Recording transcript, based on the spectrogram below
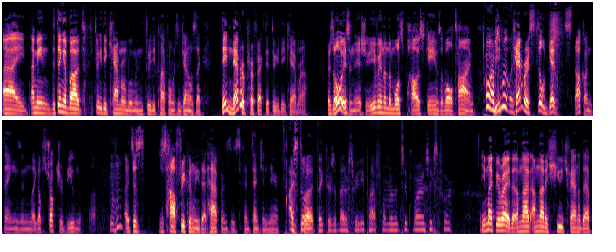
I I mean, the thing about 3D camera movement, 3D platformers in general is like they never perfected 3D camera. There's always an issue, even in the most polished games of all time. Oh, the absolutely. Cameras still get stuck on things and like obstruct your view. Mm-hmm. It's just just how frequently that happens is contention there. I still But- don't think there's a better 3D platformer than Super Mario 64. You might be right. I'm not I'm not a huge fan of that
